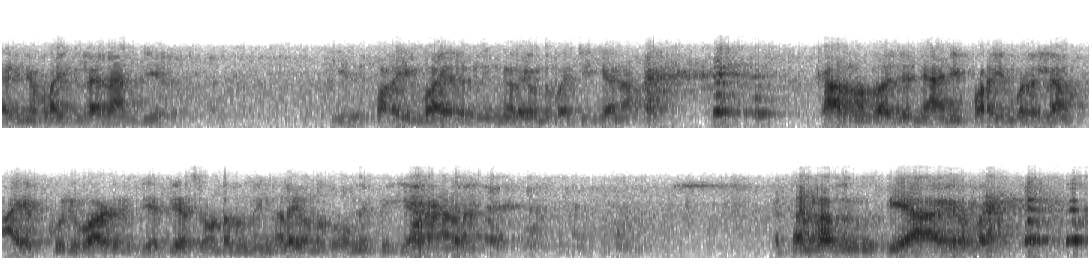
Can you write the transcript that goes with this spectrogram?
കഴിഞ്ഞ ഫ്ലൈറ്റിലാണ് ലാൻഡ് ചെയ്തത് ഇത് പറയുമ്പോൾ അയാൾ നിങ്ങളെ ഒന്ന് പറ്റിക്കാനാണ്. കാരണം എന്താ വെച്ചാൽ ഞാനീ പറയുമ്പോഴെല്ലാം അയക്കൊരുപാട് വിദ്യാഭ്യാസം ഉണ്ടെന്ന് നിങ്ങളെ ഒന്ന് തോന്നിപ്പിക്കാനാണ് എട്ടാം ക്ലാസ്സും കൃത്യ ആകെയുള്ളത്.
